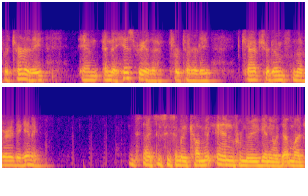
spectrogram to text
fraternity and and the history of the fraternity captured him from the very beginning. It's nice to see somebody come in from the beginning with that much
